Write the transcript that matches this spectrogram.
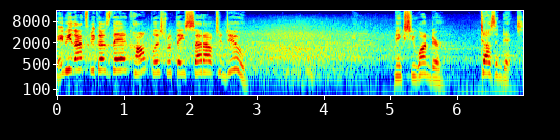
Maybe that's because they accomplished what they set out to do. Makes you wonder, doesn't it?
